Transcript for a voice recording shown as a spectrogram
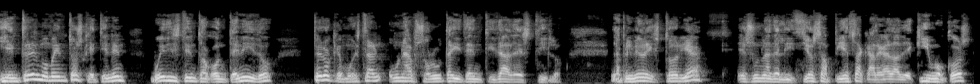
y en tres momentos que tienen muy distinto contenido, pero que muestran una absoluta identidad de estilo. La primera historia es una deliciosa pieza cargada de equívocos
